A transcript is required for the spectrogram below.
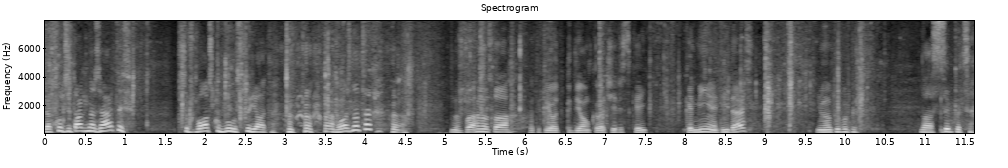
Я хочу так нажертись, щоб важко було стояти. Можна так? Напевно, так. Отакий от підйом, коротше, різкий. Каміння, ти йдеш, і воно тупо під... Да, сипеться.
